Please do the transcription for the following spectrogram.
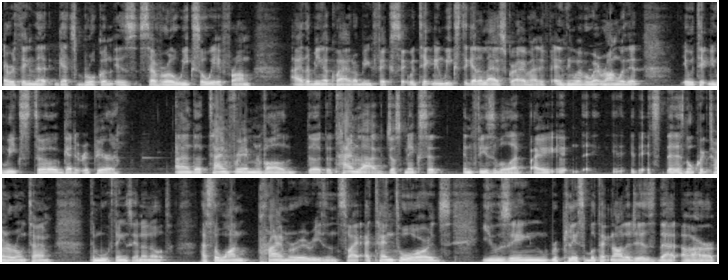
everything that gets broken is several weeks away from either being acquired or being fixed. So it would take me weeks to get a LiveScribe, and if anything ever went wrong with it, it would take me weeks to get it repaired. And the time frame involved, the, the time lag just makes it infeasible. I, I it, it's there's no quick turnaround time to move things in and out. That's the one primary reason. So I, I tend towards using replaceable technologies that are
